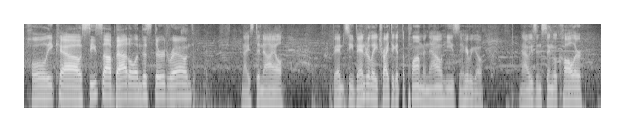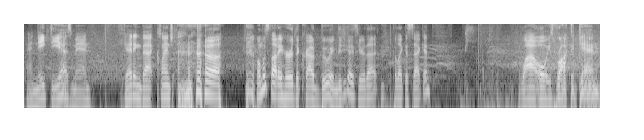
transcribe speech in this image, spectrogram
Holy cow. Seesaw battle in this third round. Nice denial. Van, see, Wanderlei tried to get the plum, and now he's here. We go. Now he's in single collar, and Nate Diaz, man, getting that clench. Almost thought I heard the crowd booing. Did you guys hear that for like a second? Wow! Oh, he's rocked again.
